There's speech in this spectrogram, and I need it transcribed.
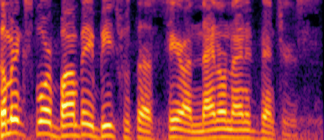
Come and explore Bombay Beach with us here on 909 Adventures.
